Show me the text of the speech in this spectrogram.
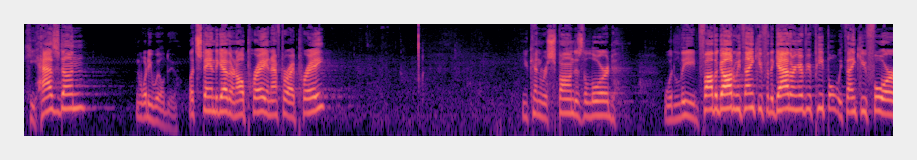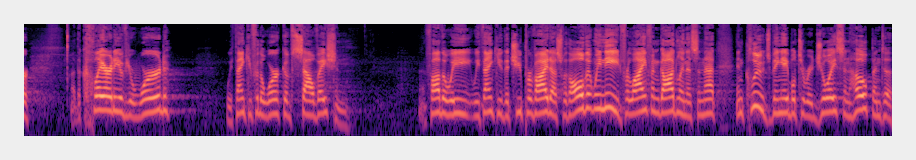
He has done and what He will do. Let's stand together and I'll pray, and after I pray, you can respond as the Lord would lead. Father God, we thank you for the gathering of your people. We thank you for the clarity of your word. We thank you for the work of salvation. Father, we, we thank you that you provide us with all that we need for life and godliness, and that includes being able to rejoice in hope and to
